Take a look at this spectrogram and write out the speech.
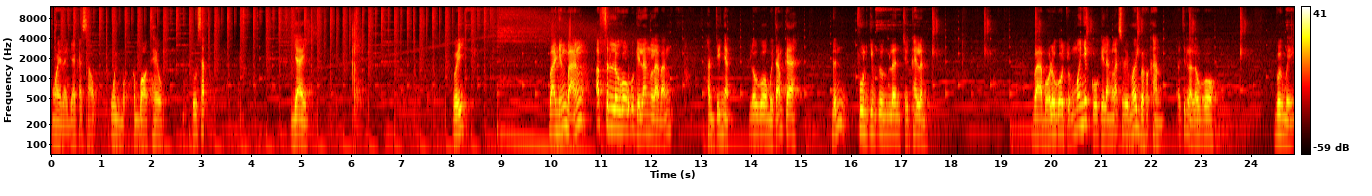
Ngoài là da cá sấu, nguyên bộ combo theo túi sách giày, ví. Và những bản option logo của Kỳ Lân là bản hình chữ nhật, logo 18K đính full kim cương lên chữ Kylan. Và bộ logo chuẩn mới nhất của Kỳ Lân Luxury mới vừa phát hành đó chính là logo. Vương miện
